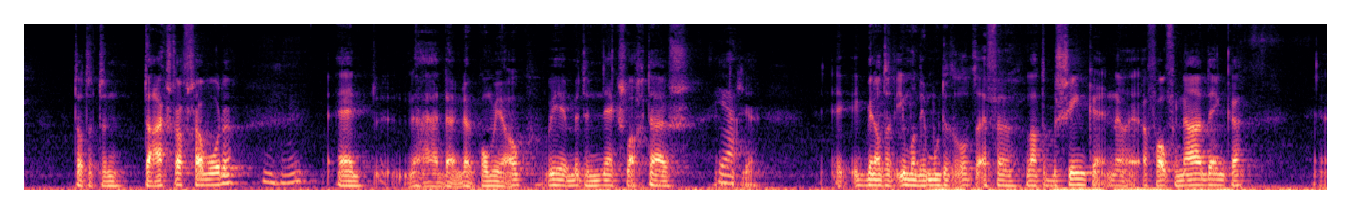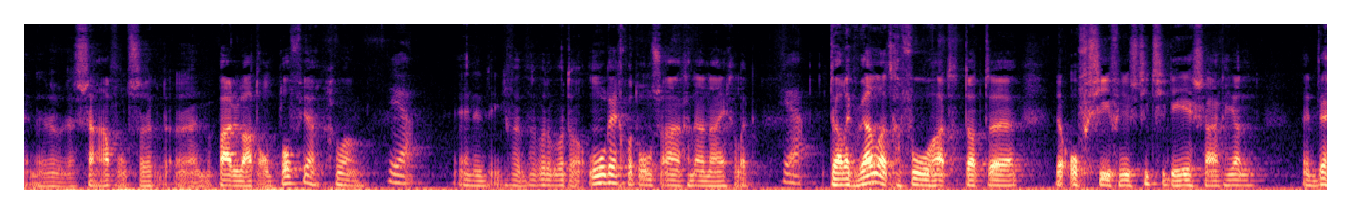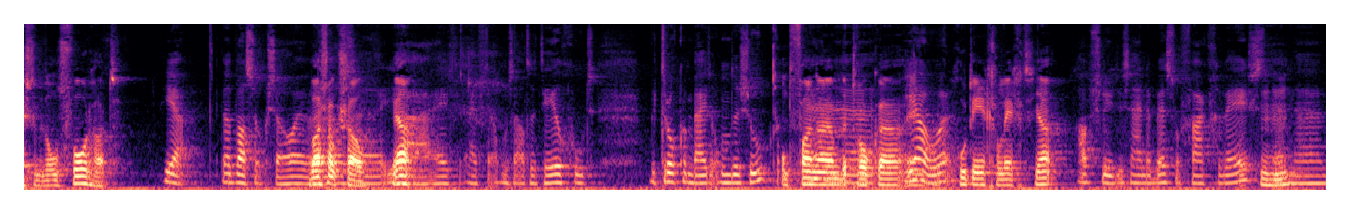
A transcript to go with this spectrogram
dat het een taakstraf zou worden. mhm, En eh, nou, dan kom je ook weer met een nekslag thuis. Ja. Ik, ik ben altijd iemand die moet het altijd even laten bezinken en er even over nadenken. En uh, s'avonds uh, een paar uur later ontplof je gewoon. ja, En dan denk je, wat, wat, wat een onrecht wordt ons aangedaan eigenlijk. ja, Terwijl ik wel het gevoel had dat eh, de officier van justitie, de heer Jan, het beste met ons voor had. ja. Dat was ook zo. Was ook was, zo, eh, ja. ja, hij heeft, hij heeft ons altijd heel goed betrokken bij het onderzoek. Ontvangen, En, eh, betrokken en ja hoor. goed ingelicht. Ja. Absoluut, we zijn er best wel vaak geweest. Mhm. En ehm,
